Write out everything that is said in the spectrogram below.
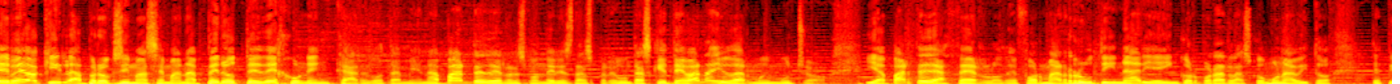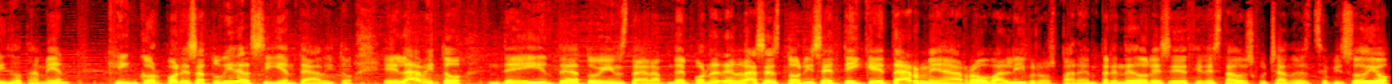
Te veo aquí la próxima semana, pero te dejo un encargo también. Aparte de responder estas preguntas que te van a ayudar muy mucho, y aparte de hacerlo de forma rutinaria e incorporarlas como un hábito, te pido también que incorpores a tu vida el siguiente hábito. El hábito de irte a tu Instagram, de poner en las stories, etiquetarme arroba libros para emprendedores y decir he estado escuchando este episodio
